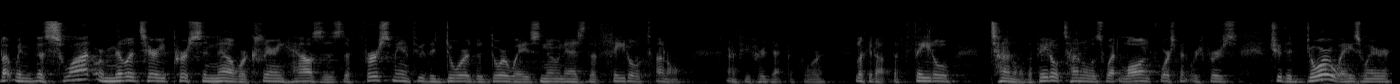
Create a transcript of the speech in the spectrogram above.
But when the SWAT or military personnel were clearing houses, the first man through the door of the doorway is known as the fatal funnel. I don't know if you've heard that before. Look it up. The fatal funnel. The fatal funnel is what law enforcement refers to the doorways where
